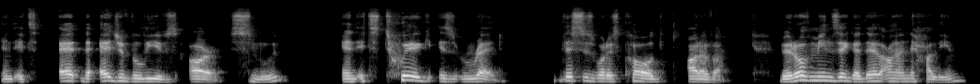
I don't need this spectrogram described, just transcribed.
and its the edge of the leaves are smooth, and its twig is red. This is what is called arava. Verov means gadel ala nehalim,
